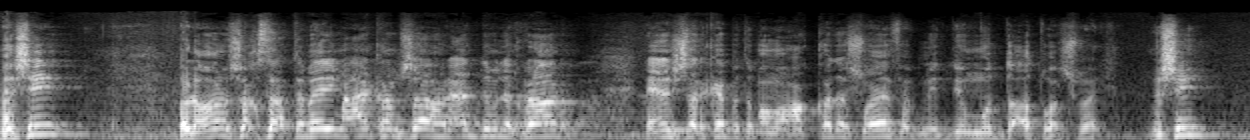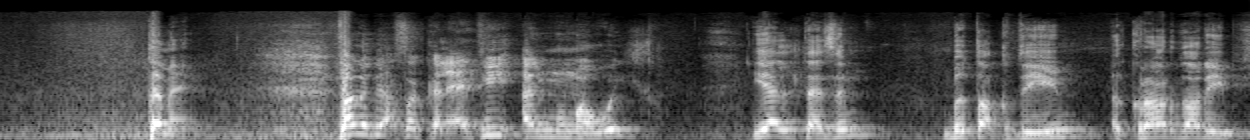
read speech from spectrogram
ماشي؟ ولو أنا شخص اعتباري معايا كام شهر أقدم الإقرار لأن الشركات بتبقى معقدة شوية فبنديهم مدة أطول شوية. ماشي؟ تمام. فاللي بيحصل كالآتي الممول يلتزم بتقديم إقرار ضريبي.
